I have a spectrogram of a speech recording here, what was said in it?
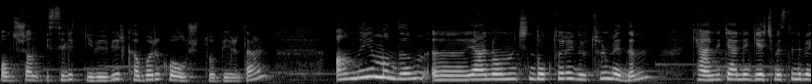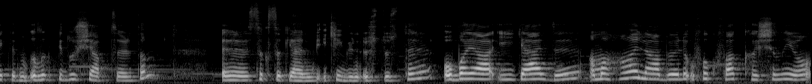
oluşan isilik gibi bir kabarık oluştu birden. Anlayamadım. Ee, yani onun için doktora götürmedim. Kendi kendine geçmesini bekledim. Ilık bir duş yaptırdım. Ee, sık sık yani bir iki gün üst üste. O bayağı iyi geldi. Ama hala böyle ufak ufak kaşınıyor.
